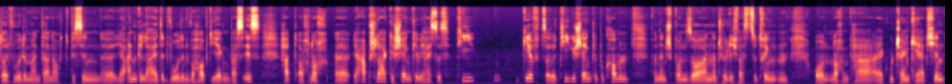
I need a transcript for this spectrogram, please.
Dort wurde man dann auch ein bisschen äh, ja, angeleitet, wo denn überhaupt irgendwas ist. Hat auch noch äh, ja, Abschlaggeschenke, wie heißt es, Tee Gifts, also Teegeschenke bekommen von den Sponsoren, natürlich was zu trinken und noch ein paar äh, Gutscheinkärtchen,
